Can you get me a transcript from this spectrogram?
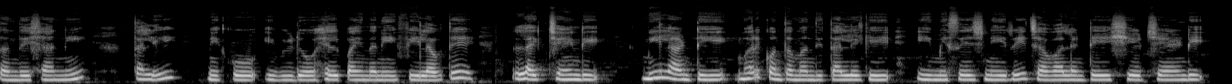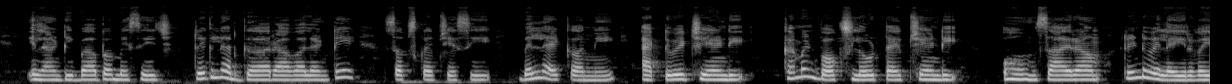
సందేశాన్ని. తల్లి మీకు ఈ వీడియో హెల్ప్ అయిందని ఫీల్ అవుతే లైక్ చేయండి. మీలాంటి మరికొంతమంది తల్లికి ఈ మెసేజ్ని రీచ్ అవ్వాలంటే షేర్ చేయండి. ఇలాంటి బాబా మెసేజ్ రెగ్యులర్గా రావాలంటే సబ్స్క్రైబ్ చేసి బెల్ ఐకాన్ని యాక్టివేట్ చేయండి. కమెంట్ బాక్స్లో టైప్ చేయండి. ఓం సాయిరామ్ రెండు వేల ఇరవై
